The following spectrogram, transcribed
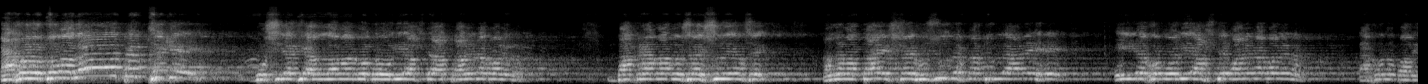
এখনও তোমাদের পেট থেকে মতো পারে না পারে না। বাকরা মাদ্রাসায় শুয়ে আছে। আল্লামা তায়ের সাহেব, হুজুর রহমাতুল্লাহ আলাইহি এই রকম অলি আসতে পারে না পারে না? এখনও পারে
